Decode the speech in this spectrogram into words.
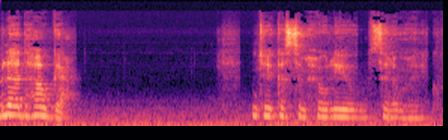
بلادها وكاع انتي كسمحوا لي والسلام عليكم.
